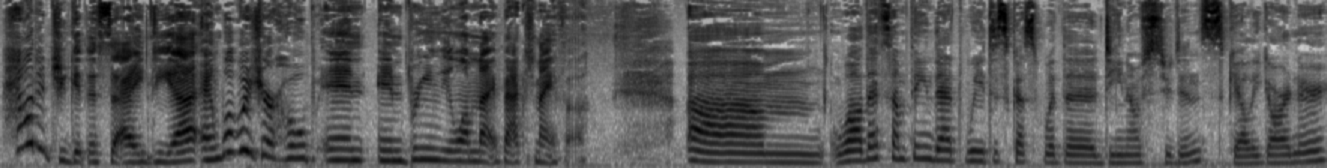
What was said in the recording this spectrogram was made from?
How did you get this idea, and what was your hope in in bringing the alumni back to NYFA? Um, well, that's something that we discussed with the dean of students, Kelly Gardner,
